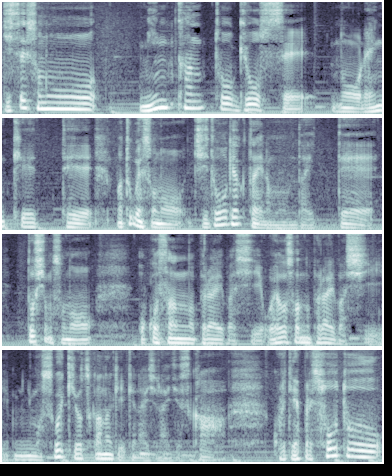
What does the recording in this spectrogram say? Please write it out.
実際その民間と行政の連携って、まあ、特にその児童虐待の問題ってどうしてもそのお子さんのプライバシー親御さんのプライバシーにもすごい気を使わなきゃいけないじゃないですか。これってやっぱり相当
